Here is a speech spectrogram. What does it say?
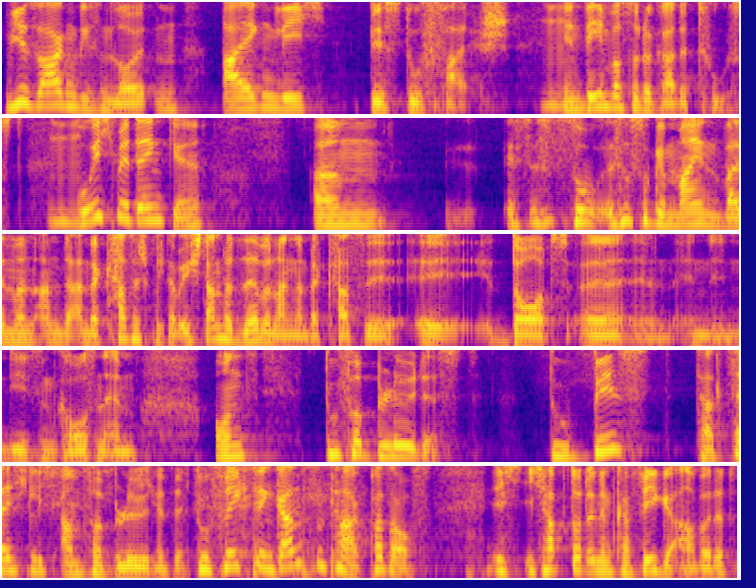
Wir sagen diesen Leuten, eigentlich bist du falsch in dem, was du da gerade tust. Wo ich mir denke, ähm, es ist so, es ist so gemein, weil man an der, an der Kasse spricht, aber ich stand halt selber lange an der Kasse äh, dort äh, in, in diesem großen M. Und du verblödest. Du bist tatsächlich am Verblöden. Du frägst den ganzen Tag, pass auf. Ich, ich habe dort in einem Café gearbeitet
